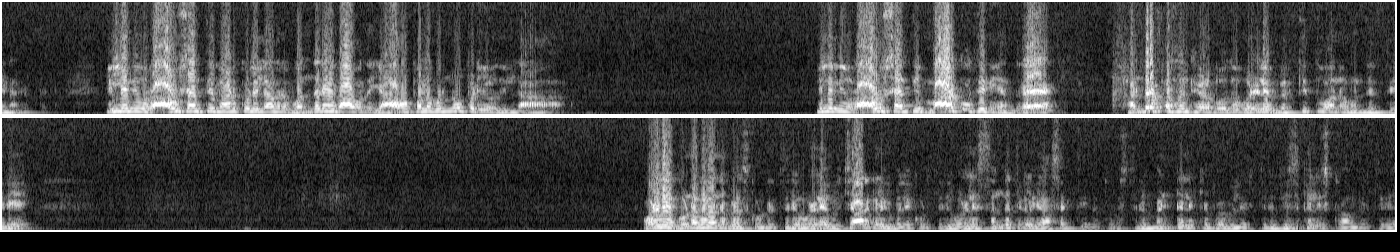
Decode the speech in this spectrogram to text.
ಏನಾಗುತ್ತೆ? ಇಲ್ಲಿ, ನೀವು ರಾಹು ಶಾಂತಿ ಮಾಡ್ಕೊಳ್ಳಿಲ್ಲ ಅಂದ್ರೆ ಒಂದನೇ ಭಾವದ ಯಾವ ಫಲವನ್ನೂ ಪಡೆಯೋದಿಲ್ಲ. ಇಲ್ಲಿ, ನೀವು ರಾಹು ಶಾಂತಿ ಮಾಡ್ಕೋತೀನಿ ಅಂದ್ರೆ ಹಂಡ್ರೆಡ್ ಪರ್ಸೆಂಟ್ ಹೇಳ್ಬೋದು, ಒಳ್ಳೆ ವ್ಯಕ್ತಿತ್ವವನ್ನು ಹೊಂದಿರ್ತೀರಿ. ಒಳ್ಳೆ ಗುಣಗಳನ್ನು ಬೆಳೆಸ್ಕೊಂಡಿರ್ತೀರಿ, ಒಳ್ಳೆ ವಿಚಾರಗಳಿಗೆ ಬೆಲೆ ಕೊಡ್ತೀರಿ, ಒಳ್ಳೆ ಸಂಗತಿಗಳಿಗೆ ಆಸಕ್ತಿಯನ್ನು ತೋರಿಸ್ತೀರಿ, ಮೆಂಟಲಿ ಕೆಪಬಲ್ ಇರ್ತೀರಿ ಫಿಸಿಕಲಿ ಸ್ಟ್ರಾಂಗ್ ಇರ್ತೀರಿ,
